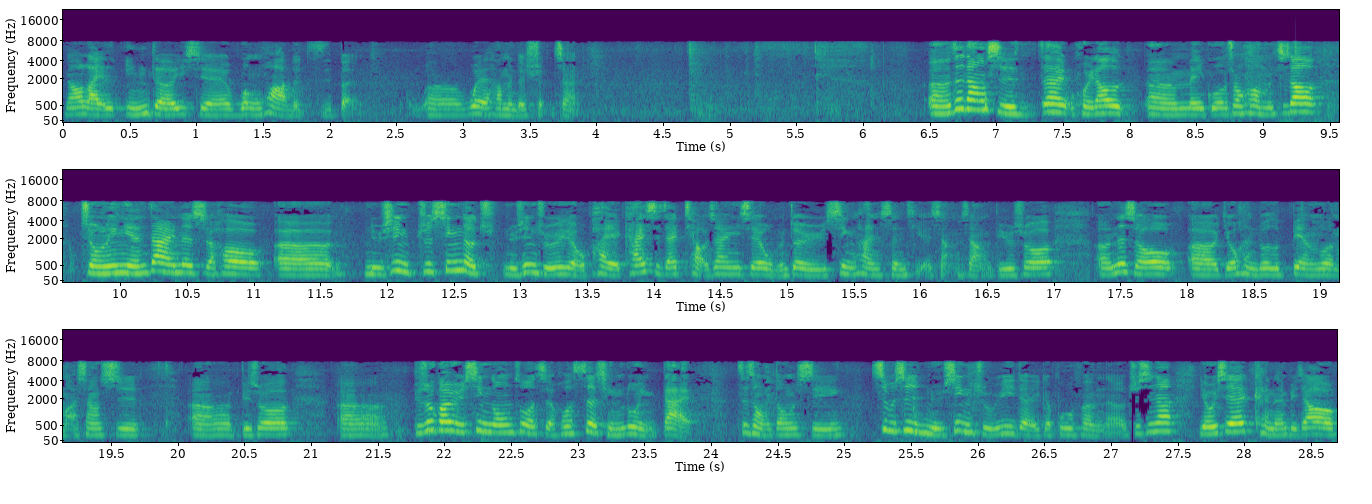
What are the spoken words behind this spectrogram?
然后来赢得一些文化的资本，呃为了他们的选战。呃，在当时再回到呃美国状况，我们知道九零年代那时候，呃女性就新的女性主义流派也开始在挑战一些我们对于性和身体的想象，比如说呃那时候呃有很多的辩论嘛，像是呃比如说呃比如说关于性工作者或色情录影带这种东西，是不是女性主义的一个部分呢？就是呢有一些可能比较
